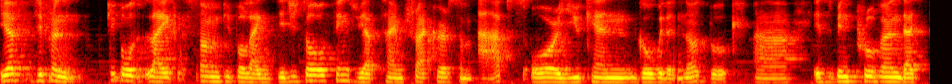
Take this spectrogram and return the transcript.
You have different people like some people like digital things. You have time trackers some apps or you can go with a notebook. Uh, it's been proven that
